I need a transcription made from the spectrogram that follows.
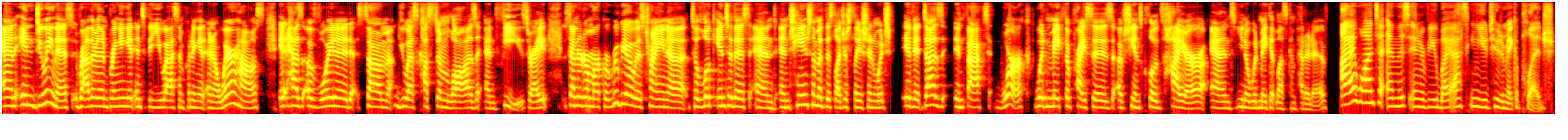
And in doing this rather than bringing it into the US and putting it in a warehouse, it has avoided some US custom laws and fees, right? Senator Marco Rubio is trying to, to look into this and, and change some of this legislation, which, if it does in fact work, would make the prices of Shein's clothes higher and, you know, would make it less competitive. I want to end this interview by asking you two to make a pledge.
